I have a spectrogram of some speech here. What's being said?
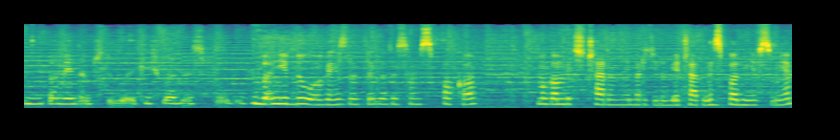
Nie pamiętam, czy to były jakieś ładne spodnie. Chyba nie było, więc dlatego to są spoko. Mogą być czarne, najbardziej lubię czarne spodnie w sumie.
